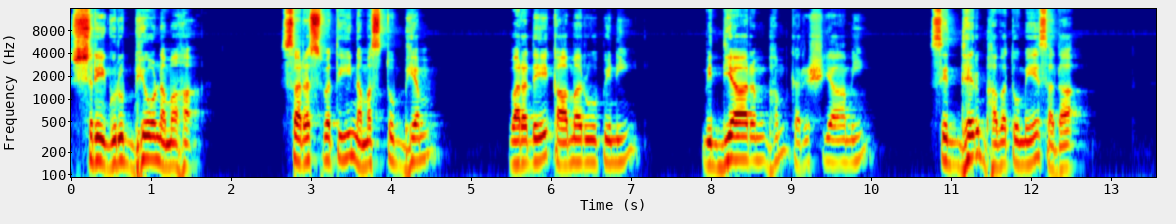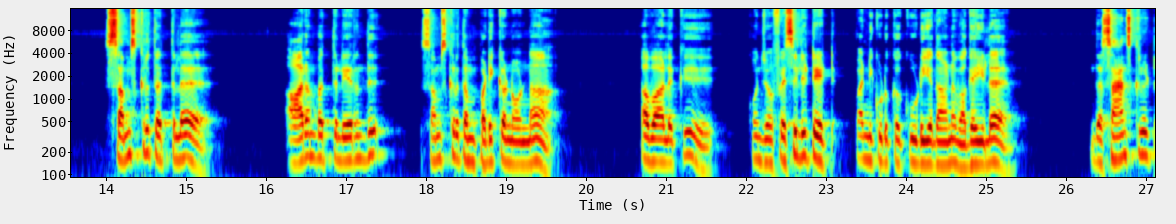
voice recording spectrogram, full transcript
ஸ்ரீ குருப்பியோ நம சரஸ்வதி நமஸ்துபியம். வரதே காமரூபிணி. வித்யாரம்பம் கரிஷ்யாமி. சித்திர் பவதுமே சதா. சம்ஸ்கிருதத்தில் ஆரம்பத்திலேருந்து சம்ஸ்கிருதம் படிக்கணுன்னா அவளுக்கு கொஞ்சம் ஃபெசிலிட்டேட் பண்ணி கொடுக்கக்கூடியதான வகையில் இந்த சான்ஸ்கிரிட்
